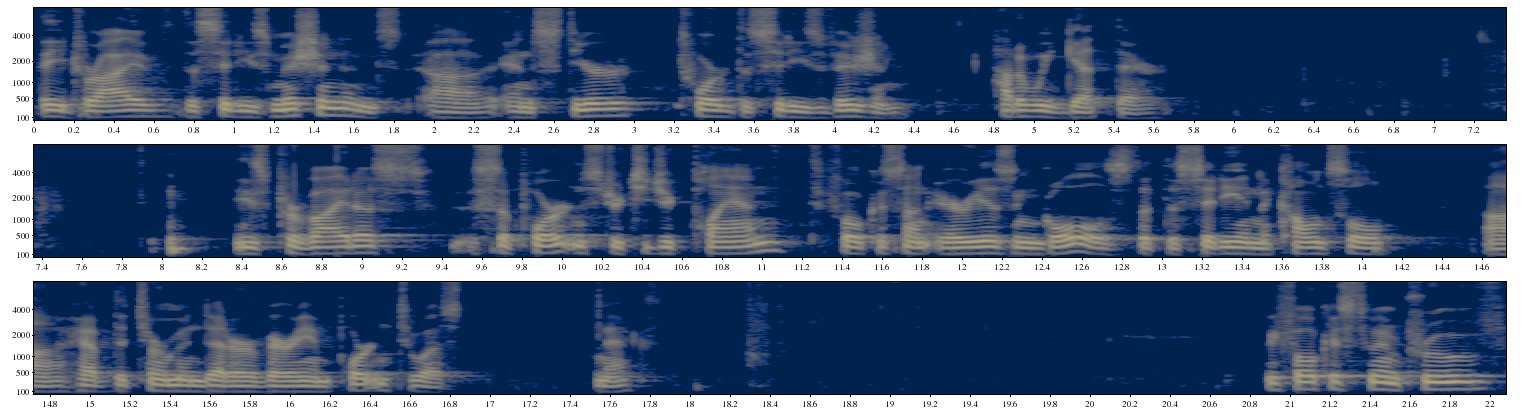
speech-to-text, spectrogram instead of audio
they drive the city's mission and, uh, and steer toward the city's vision. How do we get there? These provide us support and strategic plan to focus on areas and goals that the city and the council uh, have determined that are very important to us. Next. We focus to improve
